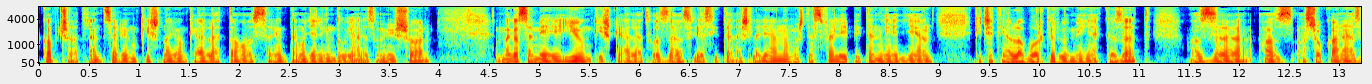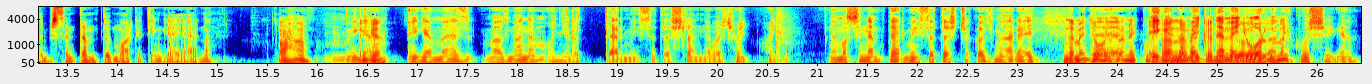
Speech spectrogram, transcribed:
kapcsolatrendszerünk is nagyon kellett ahhoz szerintem, hogy elinduljon ez a műsor, meg a személyünk is kellett hozzá az, hogy ez hiteles legyen. Na most ezt felépíteni egy ilyen kicsit ilyen laborkörülmények között, az, az, az sokkal nehezebb, és szerintem több marketinggel járna. Aha. Igen, igen, igen mert ez, az már nem annyira természetes lenne, vagy hogy, hogy nem azt, hogy nem természetes, csak az már egy... Nem egy organikus. Igen, nem egy, nem egy organikus, lenne. igen.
